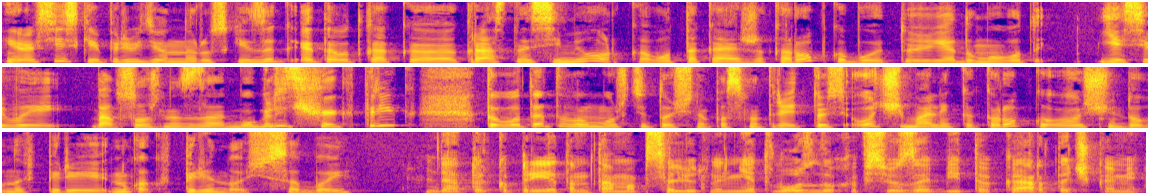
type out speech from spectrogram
не российский, а переведенный на русский язык, это вот как э, красная семерка, вот такая же коробка будет. Я думаю, вот если вы, вам сложно загуглить хэк-трик, то вот это вы можете точно посмотреть. То есть очень маленькая коробка, очень удобно в пере, ну как в переносе с собой. Да, только при этом там абсолютно нет воздуха, все забито карточками,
